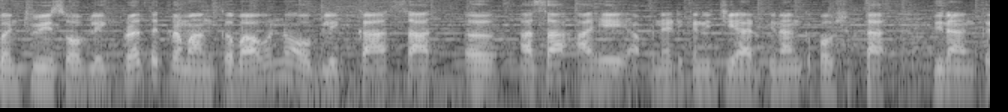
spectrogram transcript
पंचवीस ऑब्लिक प्रत क्रमांक बावन्न ऑब्लिक का सात अ असा आहे. आपण या ठिकाणी जी आर दिनांक पाहू शकता. दिनांक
